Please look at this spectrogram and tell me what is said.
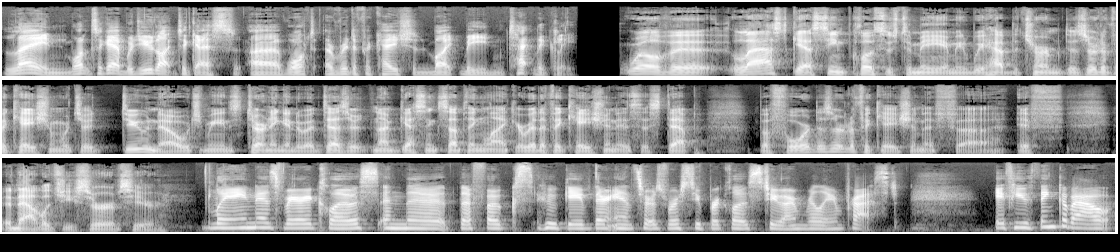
Lane, once again, would you like to guess uh, what aridification might mean technically? Well, the last guess seemed closest to me. I mean, we have the term desertification, which I do know, which means turning into a desert, and I'm guessing something like aridification is a step before desertification, if uh, if analogy serves here. Lane is very close, and the the folks who gave their answers were super close too. I'm really impressed. If you think about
